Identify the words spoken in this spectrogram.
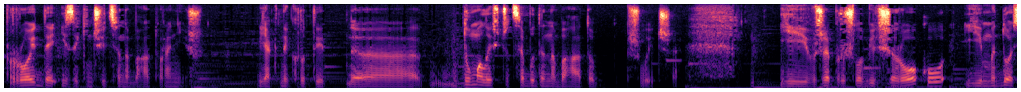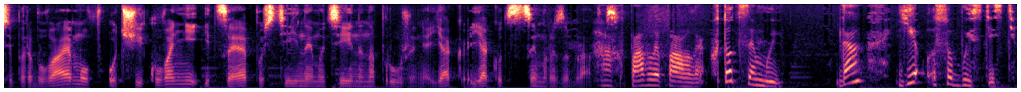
пройде і закінчиться набагато раніше. Як не крути, е, думали, що це буде набагато швидше. І вже пройшло більше року, і ми досі перебуваємо в очікуванні, і це постійне емоційне напруження. Як, як от з цим розібратися? Ах, Павле, Павле, хто це ми? Да? Є особистість.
